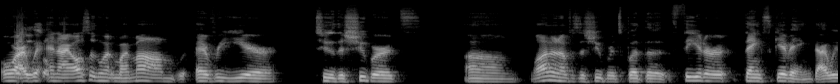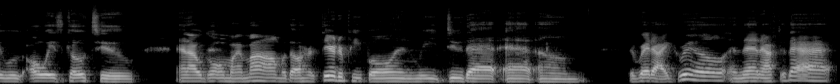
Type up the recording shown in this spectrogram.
or I went, and I also went with my mom every year to the Shuberts. Um, well, I don't know if it's the Shuberts, but the theater Thanksgiving that we would always go to. And I would go with my mom with all her theater people, and we do that at um, the Red Eye Grill. And then after that,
